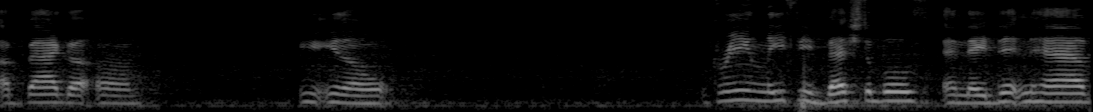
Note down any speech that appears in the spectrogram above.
a bag of um you, know green leafy vegetables and they didn't have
